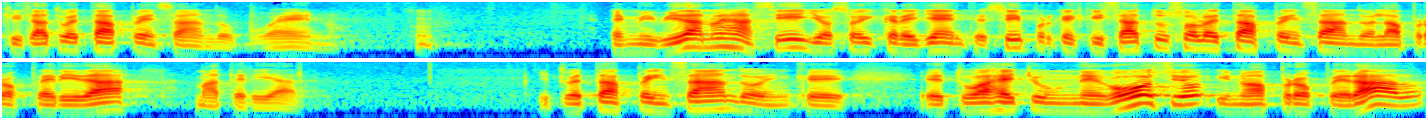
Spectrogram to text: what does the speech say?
quizás tú estás pensando, bueno, en mi vida no es así, yo soy creyente, sí, porque quizás tú solo estás pensando en la prosperidad material. Y tú estás pensando en que eh, tú has hecho un negocio y no has prosperado,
